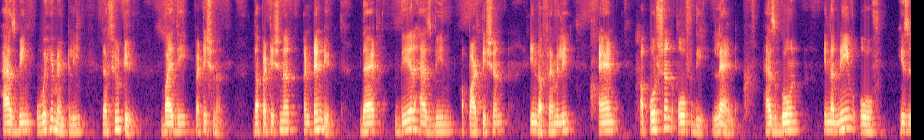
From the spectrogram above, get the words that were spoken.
has been vehemently refuted by the petitioner the petitioner contended that there has been a partition in the family and a portion of the land has gone in the name of his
